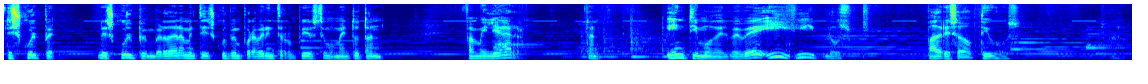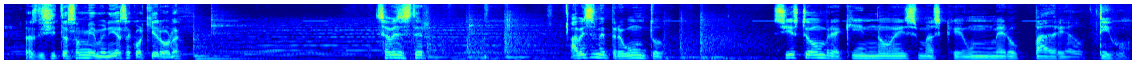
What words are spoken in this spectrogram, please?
Disculpen, disculpen, verdaderamente disculpen por haber interrumpido este momento tan familiar, tan íntimo del bebé y, y los padres adoptivos. Las visitas son bienvenidas a cualquier hora. ¿Sabes, Esther? A veces me pregunto si este hombre aquí no es más que un mero padre adoptivo?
